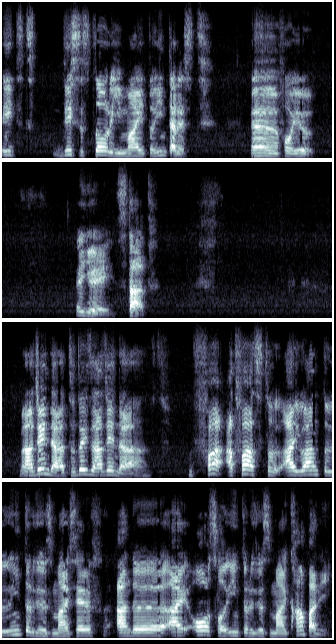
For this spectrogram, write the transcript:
it this story might interest uh, for you. Anyway, start. Agenda, today's agenda. At first, I want to introduce myself and uh, I also introduce my company.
